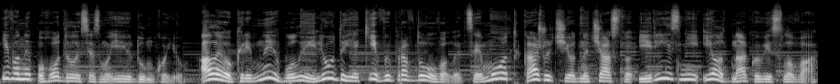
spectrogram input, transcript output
і вони погодилися з моєю думкою. Але окрім них були і люди, які виправдовували цей мод, кажучи одночасно і різні, і однакові слова.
